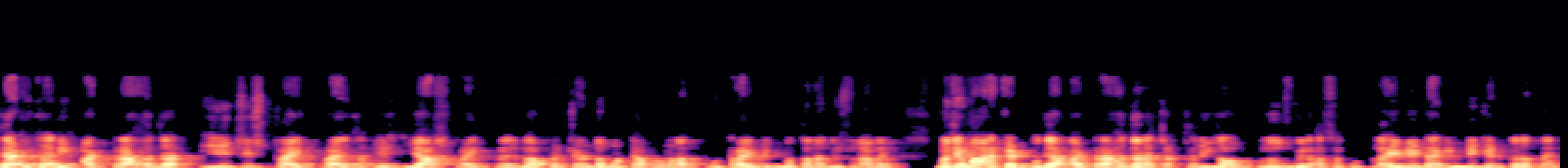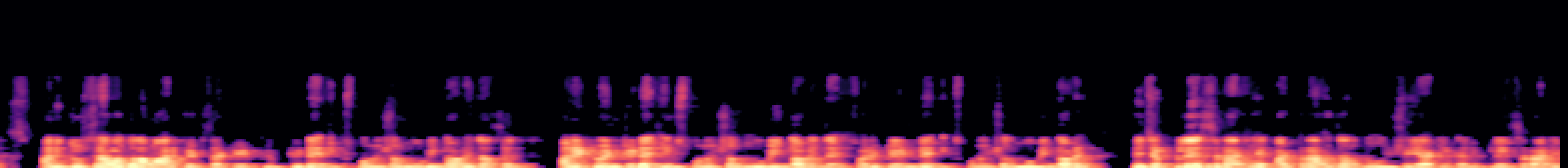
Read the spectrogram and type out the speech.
त्या ठिकाणी अठरा हजार ई जी स्ट्राईक प्राइस आहे. या स्ट्राईक प्राइसला प्रचंड मोठ्या प्रमाणात पुट रायटिंग होताना दिसून आले म्हणजे मार्केट उद्या अठरा हजाराच्या खाली जाऊन क्लोज होईल असं कुठलाही डेटा इंडिकेट करत नाही. आणि दुसऱ्या बाजूला मार्केटसाठी fifty day exponential moving average असेल आणि twenty day exponential moving average आहे. Sorry ten day exponential moving average हे जे प्लेस्ड आहे अठरा हजार दोनशे या ठिकाणी प्लेसड आहे.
